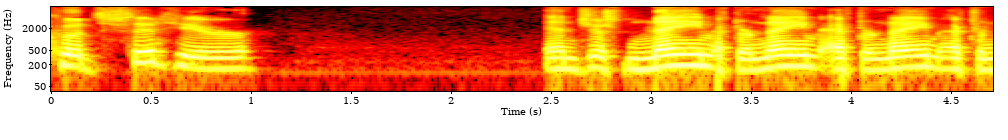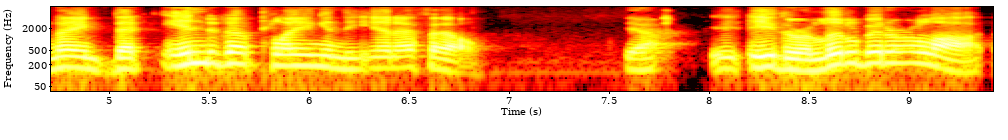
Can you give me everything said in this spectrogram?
could sit here and just name after name after name after name that ended up playing in the NFL. Yeah. Either a little bit or a lot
